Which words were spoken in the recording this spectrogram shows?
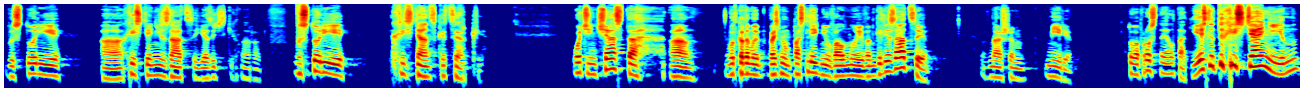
в истории а, христианизации языческих народов, в истории христианской церкви. Очень часто а, вот когда мы возьмем последнюю волну евангелизации в нашем мире, то вопрос стоял так. Если ты христианин,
